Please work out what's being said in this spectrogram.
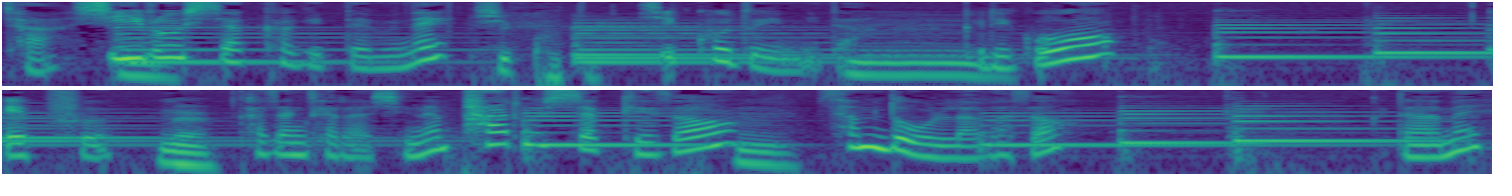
자, C로 음. 시작하기 때문에 C 코드. C 코드입니다. 음. 그리고 F 네. 가장 잘 아시는 파로 시작해서 음. 3도 올라가서 그 다음에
